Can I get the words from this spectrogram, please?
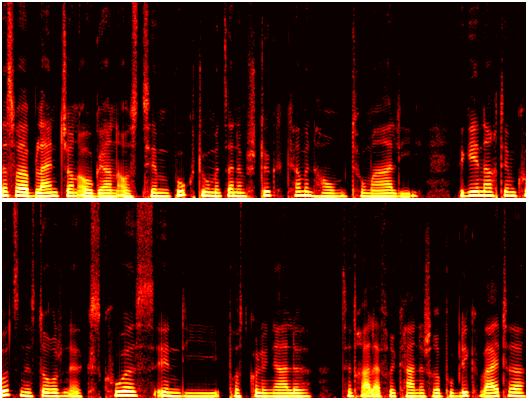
Das war Blind John Ogan aus Timbuktu mit seinem Stück Coming Home to Mali. Wir gehen nach dem kurzen historischen Exkurs in die postkoloniale Zentralafrikanische Republik weiter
